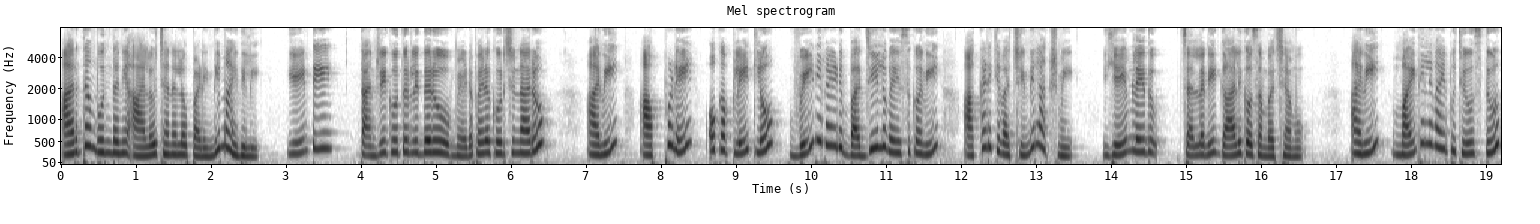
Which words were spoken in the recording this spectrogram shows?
అర్థం ఉందని ఆలోచనలో పడింది మైథిలి. ఏంటి? తండ్రి కూతుర్లిద్దరూ మేడపైన కూర్చున్నారు? అని అప్పుడే ఒక ప్లేట్లో వేడివేడి బజ్జీలు వేసుకొని అక్కడికి వచ్చింది లక్ష్మి. ఏం లేదు చల్లని గాలి కోసం వచ్చాము అని మైథిలి వైపు చూస్తూ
